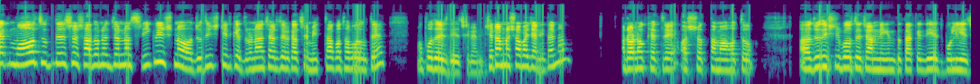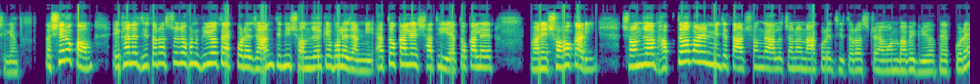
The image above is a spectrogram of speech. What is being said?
এক মহৎ উদ্দেশ্য সাধনের জন্য শ্রীকৃষ্ণ যুধিষ্ঠিরকে দ্রোণাচার্যের কাছে মিথ্যা কথা বলতে উপদেশ দিয়েছিলেন। সেটা আমরা সবাই জানি, তাই না? রণক্ষেত্রে অশ্বত্থামা হতো। যুধিষ্ঠির বলতে চাননি কিন্তু তাকে দিয়ে বলিয়েছিলেন। তো সেরকম এখানে ধৃতরাষ্ট্র যখন গৃহত্যাগ করে যান তিনি সঞ্জয়কে বলে যাননি। এতকালের সাথী, এতকালের মানে সহকারী সঞ্জয় ভাবতেও পারেননি যে তার সঙ্গে আলোচনা না করে ধৃতরাষ্ট্র এমন ভাবে গৃহত্যাগ করে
